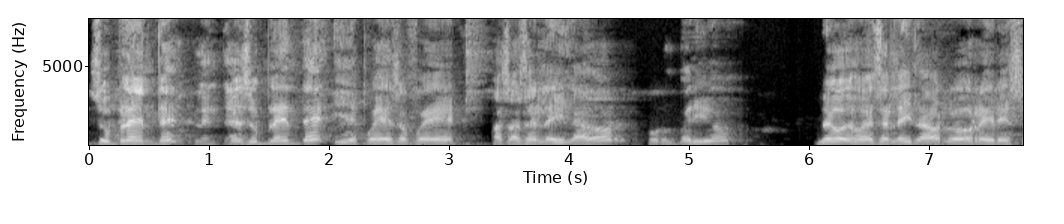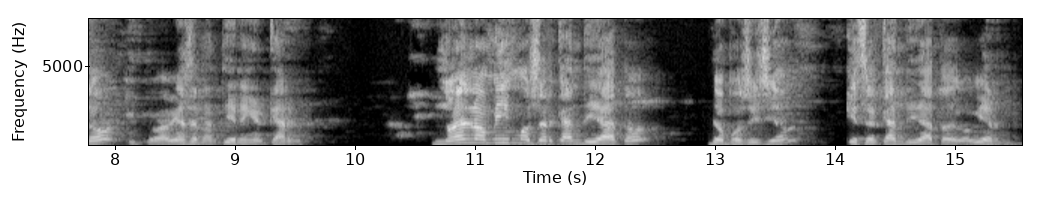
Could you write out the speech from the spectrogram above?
Suplente, suplente. Fue suplente y después eso fue, pasó a ser legislador por un periodo, luego dejó de ser legislador, luego regresó y todavía se mantiene en el cargo. No es lo mismo ser candidato de oposición que ser candidato de gobierno.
